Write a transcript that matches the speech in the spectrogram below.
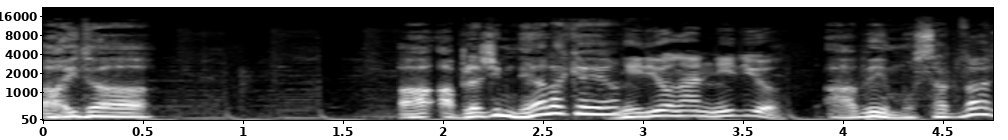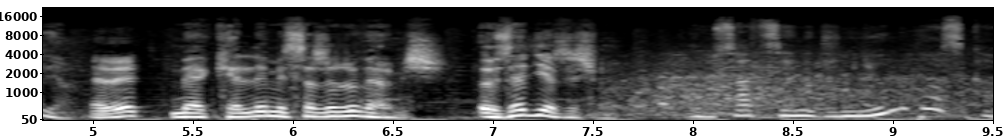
Ayda. Aa, ablacım ne alaka ya? Ne diyor lan ne diyor? Abi Mossad var ya. Evet. Merkel'le mesajları vermiş. Özel yazışma. Mossad seni dinliyor mu Pascal?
